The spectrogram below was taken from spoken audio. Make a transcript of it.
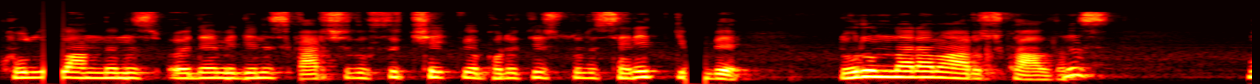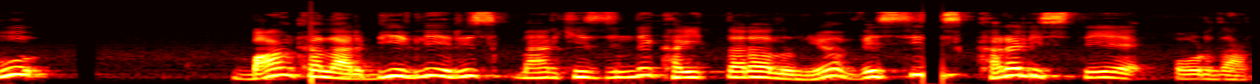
kullandığınız ödemediğiniz karşılıksız çek ve protestolu senet gibi durumlara maruz kaldınız. Bu Bankalar Birliği risk merkezinde kayıtlara alınıyor ve siz kara listeye oradan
